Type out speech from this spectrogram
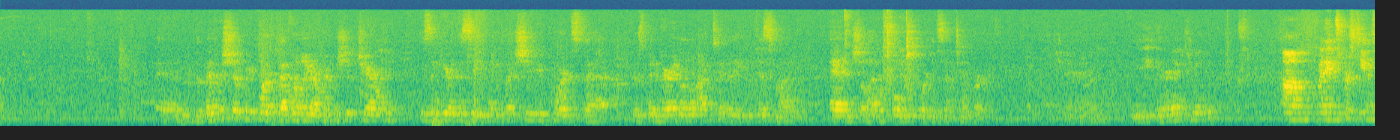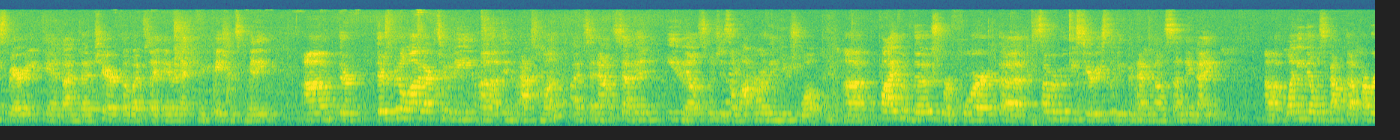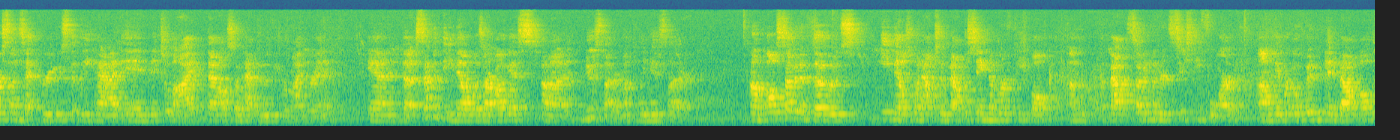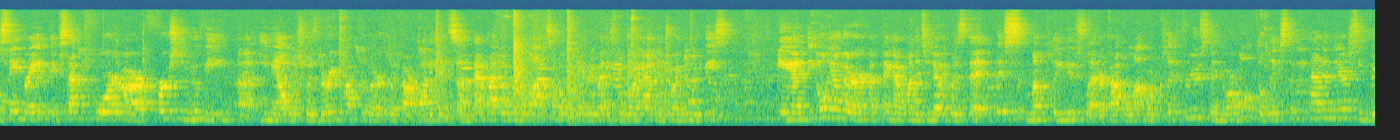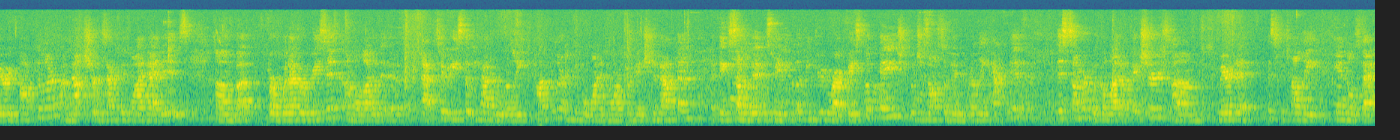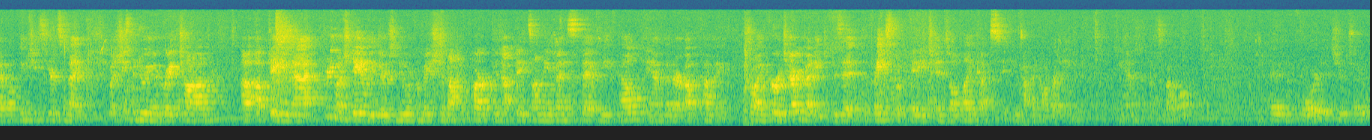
And the membership report, Beverly, our membership chairman, isn't here this evening, but she reports that there's been very little activity this month, and she'll have a full report in September. And the internet committee, Um, My name is Christina Sperry, and I'm the chair of the Website Internet Communications Committee. Um, There, there's been a lot of activity uh, in the past month. I've sent out seven emails, which is a lot more than usual. Uh, Five of those were for the summer movie series that we've been having on Sunday night. Uh, One email was about the Harbor Sunset Cruise that we had in mid-July. That also had a movie reminder in it. And the seventh email was our August uh, newsletter, monthly newsletter. Um, All seven of those emails went out to about the same number of people, um, about 764. Um, They were opened at about all the same rate, except for our first movie uh, email, which was very popular with our audience. Um, That got opened a lot, so hopefully everybody's been going out and enjoying the movies. And the only other uh, thing I wanted to note was that this monthly newsletter got a lot more click-throughs than normal. The links that we had in there seemed very popular. I'm not sure exactly why that is, um, but for whatever reason, um, a lot of the activities that we had were really popular and people wanted more information about them. I think some of it was maybe clicking through to our Facebook page, which has also been really active this summer with a lot of pictures. Um, Meredith Piscatelli handles that. I don't think she's here tonight, but she's been doing a great job uh, updating that. Pretty much daily, there's new information about the park and updates on the events that we've held and that are upcoming. So I encourage everybody to visit the Facebook page and to like us if you haven't already. And Ford, it's your turn.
